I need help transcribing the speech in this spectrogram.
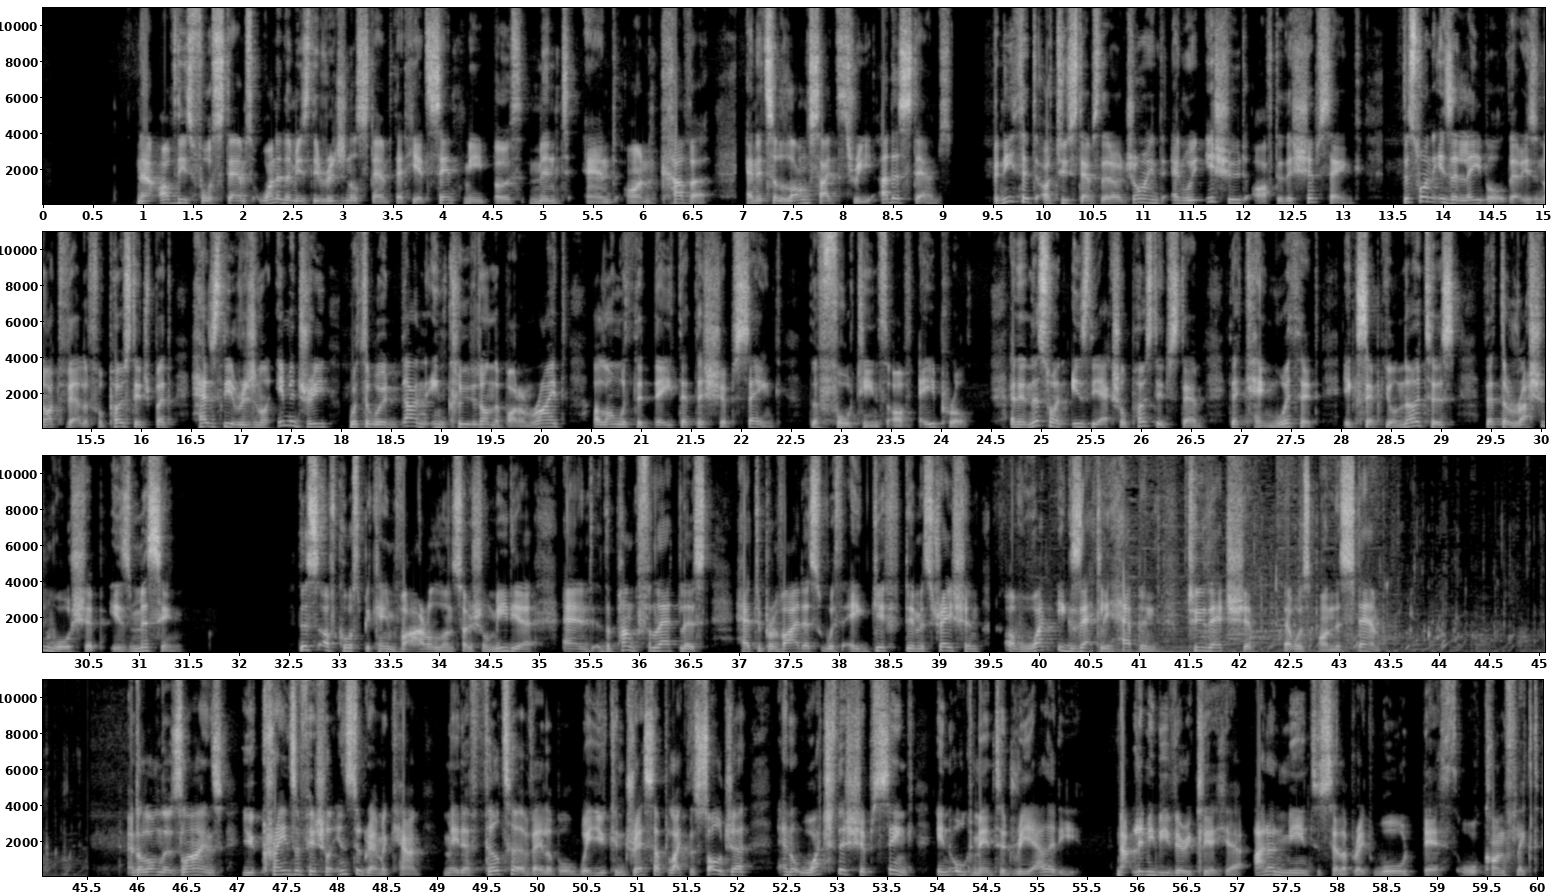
Now, of these four stamps, one of them is the original stamp that he had sent me, both mint and on cover, and it's alongside three other stamps. Beneath it are two stamps that are joined and were issued after the ship sank. This one is a label that is not valid for postage but has the original imagery with the word done included on the bottom right, along with the date that the ship sank, the 14th of April. And then this one is the actual postage stamp that came with it, except you'll notice that the Russian warship is missing. This, of course, became viral on social media, and the punk philatelist had to provide us with a GIF demonstration of what exactly happened to that ship that was on the stamp. And along those lines, Ukraine's official Instagram account made a filter available where you can dress up like the soldier and watch the ship sink in augmented reality. Now, let me be very clear here. I don't mean to celebrate war, death, or conflict.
